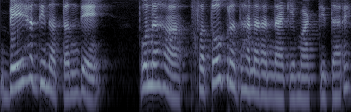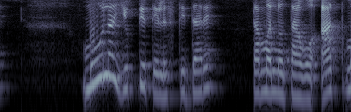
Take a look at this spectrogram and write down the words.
ಬೇಹದ್ದಿನ ತಂದೆ ಪುನಃ ಸತೋಪ್ರಧಾನರನ್ನಾಗಿ ಮಾಡ್ತಿದ್ದಾರೆ. ಮೂಲ ಯುಕ್ತಿ ತಿಳಿಸ್ತಿದ್ದಾರೆ. ತಮ್ಮನ್ನು ತಾವು ಆತ್ಮ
